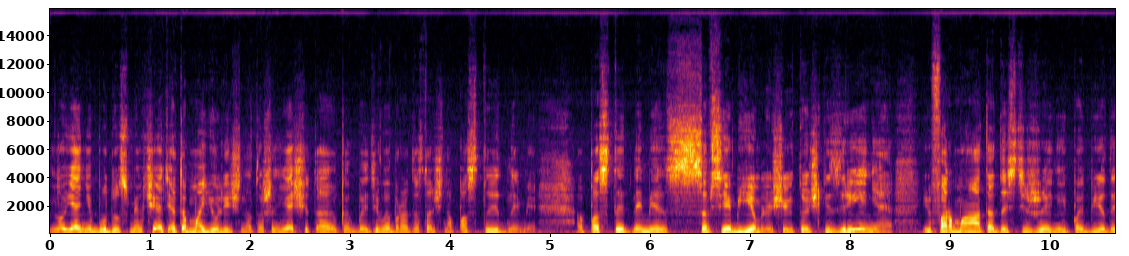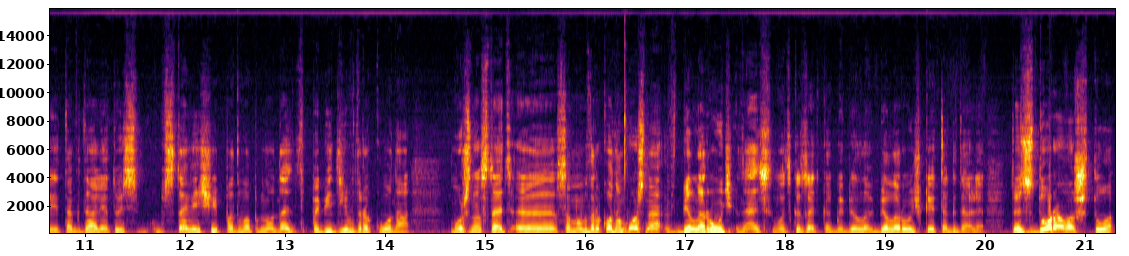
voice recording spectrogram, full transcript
ну, я не буду смягчать, это мое личное отношение. Я считаю, как бы эти выборы достаточно постыдными. Постыдными со всеобъемлющей точки зрения и формата достижений победы и так далее. То есть ставящий под вопрос, ну, да, победив дракона, можно стать э, самым драконом, можно в белоруч, знаете, вот сказать, как бы бело- белоручка и так далее. То есть здорово, что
